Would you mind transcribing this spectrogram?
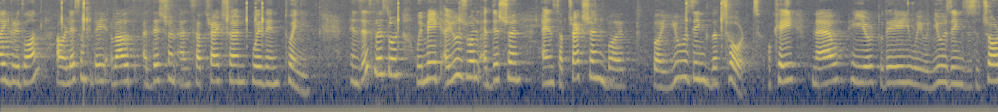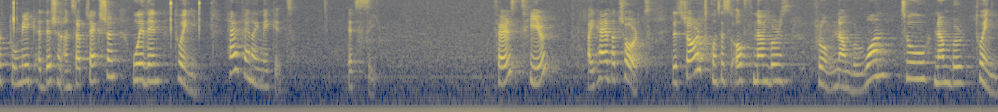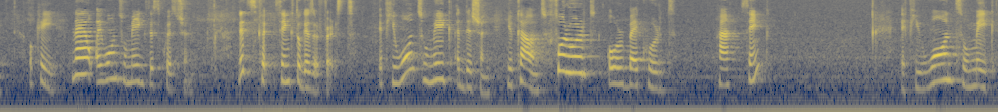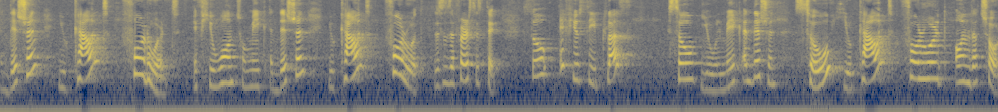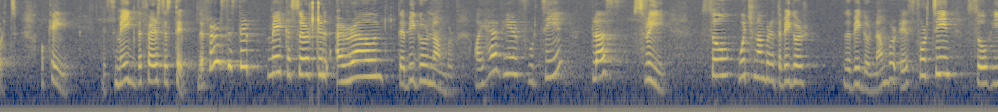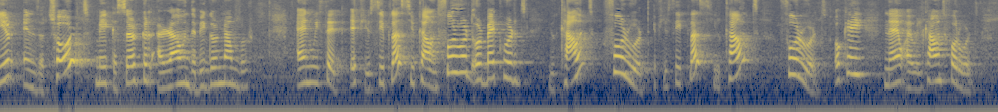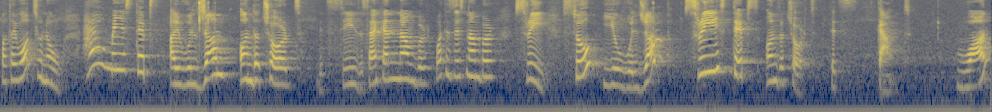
Hi grade 1, our lesson today about addition and subtraction within 20. In this lesson, we make a usual addition and subtraction but by using the chart. Okay, now here today we will using this chart to make addition and subtraction within 20. How can I make it? Let's see. First here, I have a chart. the chart consists of numbers from number 1 to number 20. Okay, now I want to make this question. Let's think together first. If you want to make addition, you count forward or backward? Huh? Think. If you want to make addition, you count forward. If you want to make addition, you count forward. This is the first step. So if you see plus, so you will make addition. So you count forward on the chart. Okay, let's make the first step. The first step, make a circle around the bigger number. I have here 14 plus 3. So which number is the bigger? The bigger number is 14. So here in the chart, make a circle around the bigger number. And we said if you see plus, you count forward or backwards. You count forward. If you see plus, you count forward. Okay, now I will count forward. But I want to know how many steps I will jump on the chart. Let's see the second number. What is this number? 3. So you will jump 3 steps on the chart. Let's count. one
